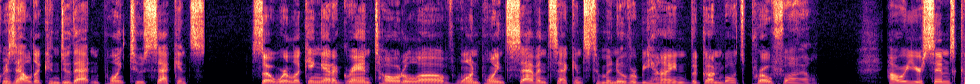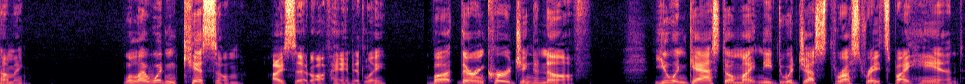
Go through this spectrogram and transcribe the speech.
Grizzelda can do that in 0.2 seconds. So we're looking at a grand total of 1.7 seconds to maneuver behind the gunboat's profile. How are your sims coming? Well, I wouldn't kiss 'em, I said offhandedly, but they're encouraging enough. You and Gasto might need to adjust thrust rates by hand.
